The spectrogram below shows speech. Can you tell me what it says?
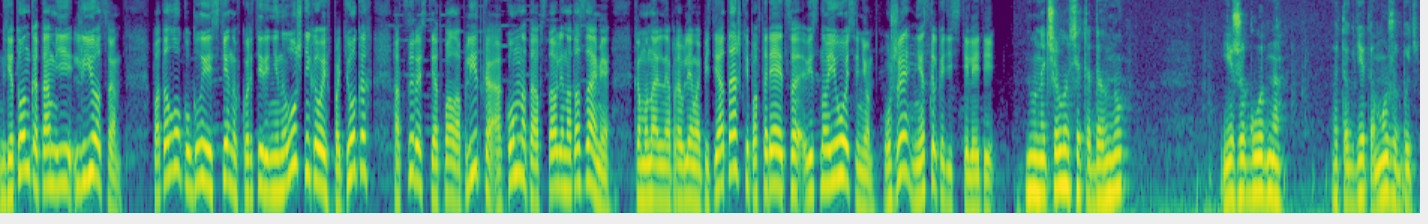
Где тонко, там и льется. Потолок, углы и стены в квартире Нины Лушниковой в потеках, от сырости отпала плитка, а комната обставлена тазами. Коммунальная проблема пятиэтажки повторяется весной и осенью, уже несколько десятилетий. Ну, началось это давно, ежегодно. Это где-то, может быть,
